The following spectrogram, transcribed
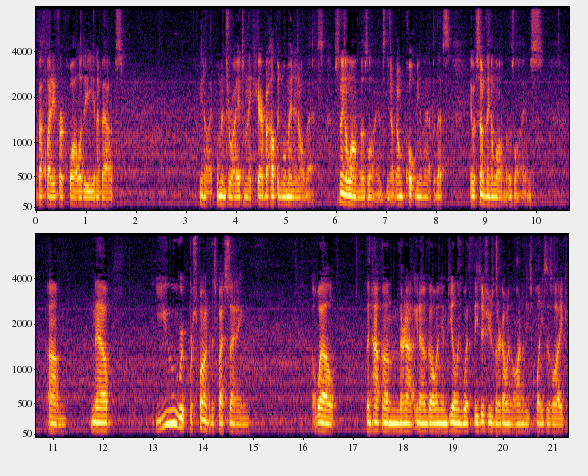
about fighting for equality and about, you know, like women's rights and they care about helping women and all that. Something along those lines. You know, don't quote me on that, but that's it was something along those lines. Um, now, you re- respond to this by saying, well, then how come they're not, you know, going and dealing with these issues that are going on in these places like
